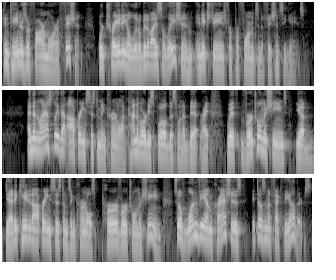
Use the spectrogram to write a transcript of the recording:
Containers are far more efficient we're trading a little bit of isolation in exchange for performance and efficiency gains. And then lastly, that operating system and kernel. I've kind of already spoiled this one a bit, right? With virtual machines, you have dedicated operating systems and kernels per virtual machine. So if one VM crashes, it doesn't affect the others.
